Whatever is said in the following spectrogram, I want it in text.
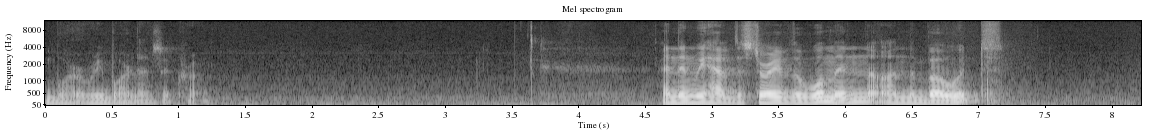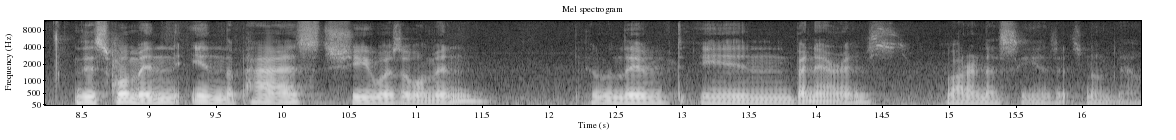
reborn as a crow. And then we have the story of the woman on the boat this woman, in the past, she was a woman who lived in Benares, Varanasi as it's known now.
